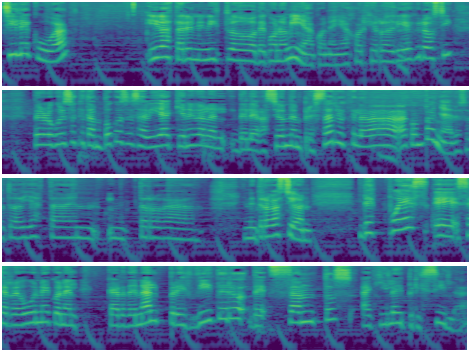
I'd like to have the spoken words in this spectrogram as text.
Chile-Cuba. Y va a estar el ministro de Economía con ella, Jorge Rodríguez Grossi pero lo curioso es que tampoco se sabía quién era la delegación de empresarios que la va a acompañar. Eso todavía está en, interroga, en interrogación. Después eh, se reúne con el cardenal presbítero de Santos, Aquila y Priscila,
